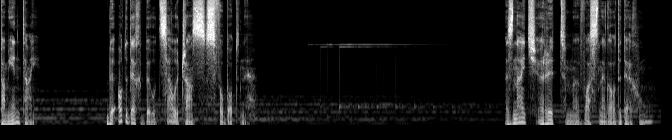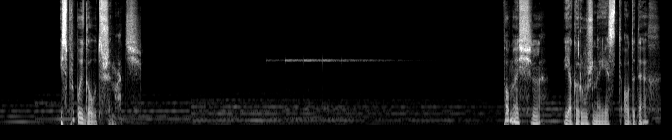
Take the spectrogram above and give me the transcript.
Pamiętaj, by oddech był cały czas swobodny. Znajdź rytm własnego oddechu i spróbuj go utrzymać. Pomyśl, jak różny jest oddech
